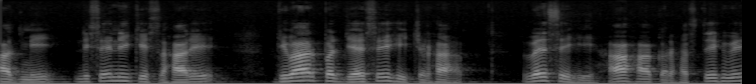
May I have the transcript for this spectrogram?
आदमी निशेनी के सहारे दीवार पर जैसे ही चढ़ा, वैसे ही हा हा कर हँसते हुए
